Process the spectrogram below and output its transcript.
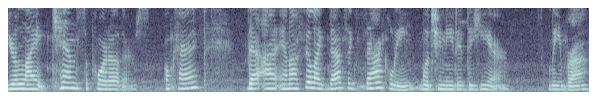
your light can support others. Okay? That I, and I feel like that's exactly what you needed to hear, Libra.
